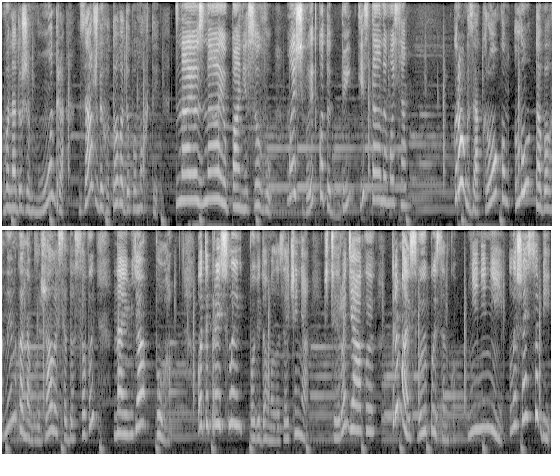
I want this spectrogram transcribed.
Вона дуже мудра, завжди готова допомогти. Знаю, знаю, пані сову, ми швидко туди дістанемося. Крок за кроком Лу та вогнинка наближалися до сови на ім'я Пуга. От і прийшли, повідомило зайчиня. Щиро дякую. Тримай свою писанку. Ні, ні, ні, лишай собі.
